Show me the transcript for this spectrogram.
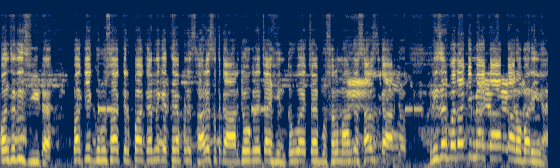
ਪੰਥ ਦੀ ਸੀਟ ਹੈ। ਬਾਕੀ ਗੁਰੂ ਸਾਹਿਬ ਕਿਰਪਾ ਕਰਨਗੇ, ਇੱਥੇ ਆਪਣੇ ਸਾਰੇ ਸਤਿਕਾਰਯੋਗ ਨੇ, ਚਾਹੇ ਹਿੰਦੂ ਹੈ, ਚਾਹੇ ਮੁਸਲਮਾਨ ਹੈ, ਸਾਰੇ ਸਤਿਕਾਰਯੋਗ। ਰੀਜ਼ਨ ਪਤਾ ਕਿ ਮੈਂ ਕਾਪ ਕਾਰੋਬਾਰੀ ਹਾਂ,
